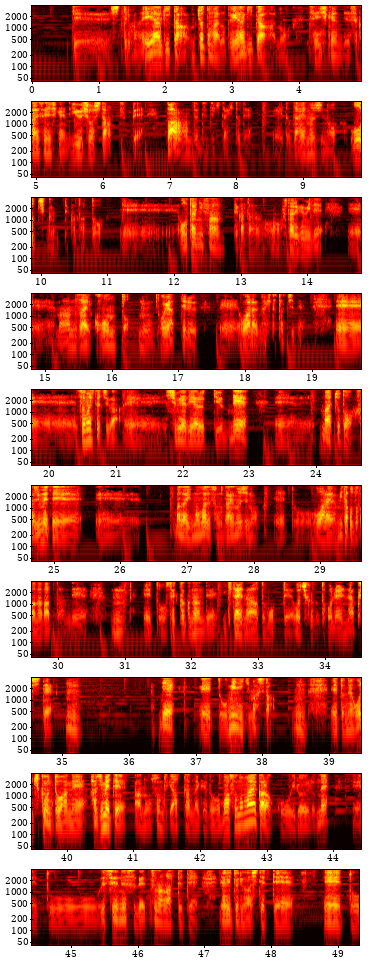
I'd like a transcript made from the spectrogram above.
って知ってるかな？エアギター、ちょっと前だとエアギターの選手権で、世界選手権で優勝したっつって、バーンって出てきた人で、えっ、ー、と、大の字の大地くんって方と、えー、大谷さんって方の二人組で、えー、漫才、コント、うん、をやってる、えー、お笑いの人たちで、えー、その人たちが、えー、渋谷でやるっていうんで、えー、まあちょっと初めて、えー、まだ今までその大の字の、えっ、ー、と、お笑いを見たことがなかったんで、うん、えっ、ー、と、せっかくなんで行きたいなと思って、おちくんのとこ連絡して、うん。で、えっ、ー、と、見に行きました。うん。えっ、とね、おちくんとはね、初めて、あの、その時会ったんだけど、まあその前からこう、いろいろね、えっ、と、SNS で繋がってて、やりとりはしてて、えっ、と、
